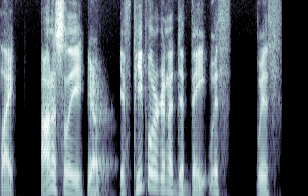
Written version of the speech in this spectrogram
Like, honestly, yeah. if people are going to debate with, with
